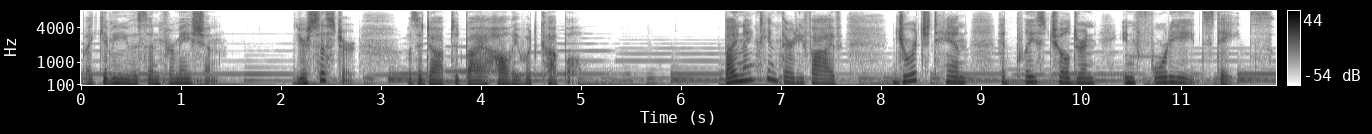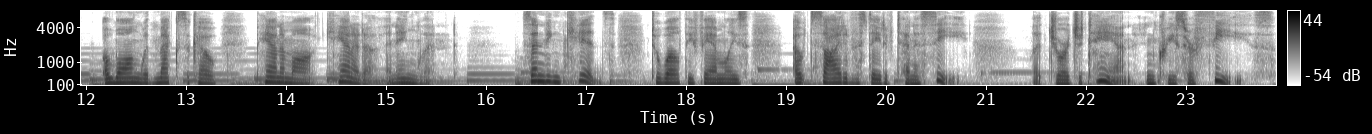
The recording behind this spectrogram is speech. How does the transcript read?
by giving you this information. Your sister was adopted by a Hollywood couple. By 1935, George Tann had placed children in 48 states, along with Mexico, Panama, Canada, and England, sending kids to wealthy families outside of the state of Tennessee let Georgia Tann increase her fees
